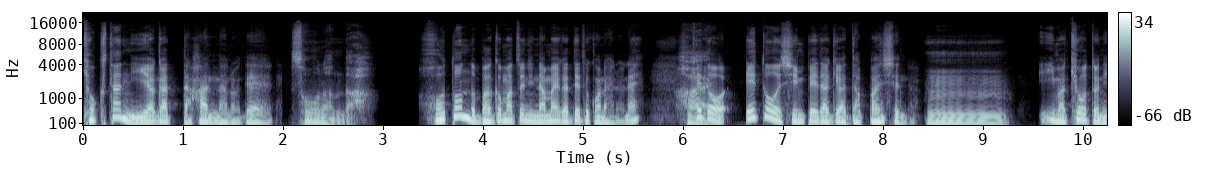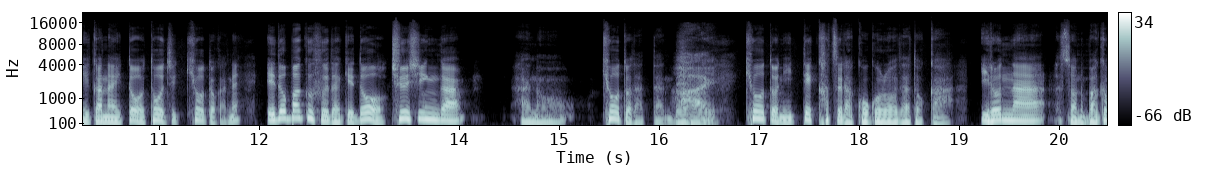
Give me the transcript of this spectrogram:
極端に嫌がった藩なのでそうなんだ。ほとんど幕末に名前が出てこないのね、はい。け、ど江藤新平だけは脱藩してんのようーん。今京都に行かないと当時京都がね江戸幕府だけど中心があの京都だったんで、はい。京都に行って桂小五郎だとかいろんなその幕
